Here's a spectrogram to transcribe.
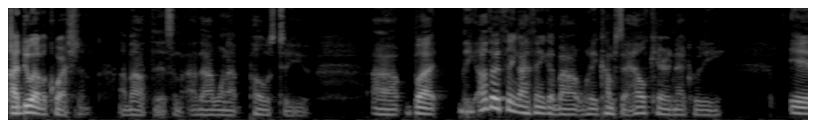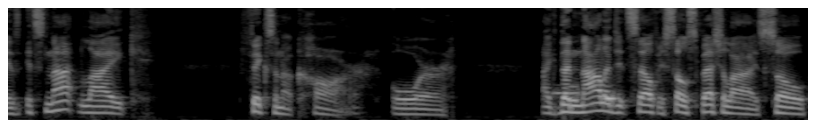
I do have a question about this, and that I want to pose to you. Uh, but the other thing I think about when it comes to healthcare inequity is it's not like fixing a car or like the knowledge itself is so specialized. So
